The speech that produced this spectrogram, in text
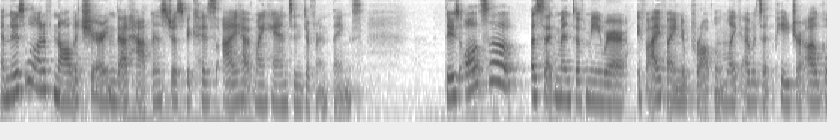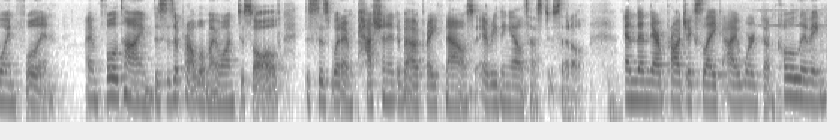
And there's a lot of knowledge sharing that happens just because I have my hands in different things. There's also a segment of me where if I find a problem, like I was at Pager, I'll go in full in. I'm full time. This is a problem I want to solve. This is what I'm passionate about right now. So everything else has to settle. And then there are projects like I worked on co living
